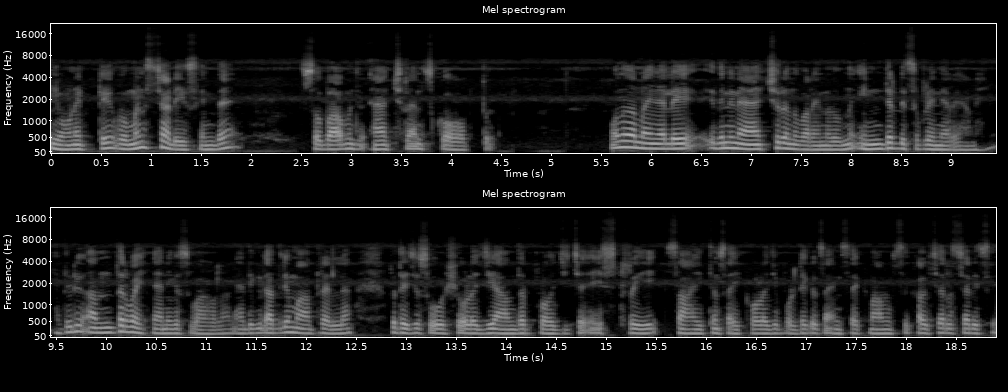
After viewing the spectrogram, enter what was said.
യൂണിറ്റ് വിമൻ സ്റ്റഡീസിന്റെ സ്വഭാവം നാച്ചുറൽ സ്കോപ്പ് ഒന്ന് പറഞ്ഞു കഴിഞ്ഞാൽ ഇതിന്റെ നാച്ചുർ എന്ന് പറയുന്നത് ഒന്ന് ഇന്റർ ഡിസിപ്ലിനറി ആണ്. ഇതൊരു അന്തർവൈജ്ഞാനിക സ്വഭാവങ്ങളാണ് അല്ലെങ്കിൽ അതിൽ മാത്രമല്ല പ്രത്യേകിച്ച് സോഷ്യോളജി ആന്ത്രപ്രോളജി ഹിസ്റ്ററി സാഹിത്യം psychology political science economics cultural studies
